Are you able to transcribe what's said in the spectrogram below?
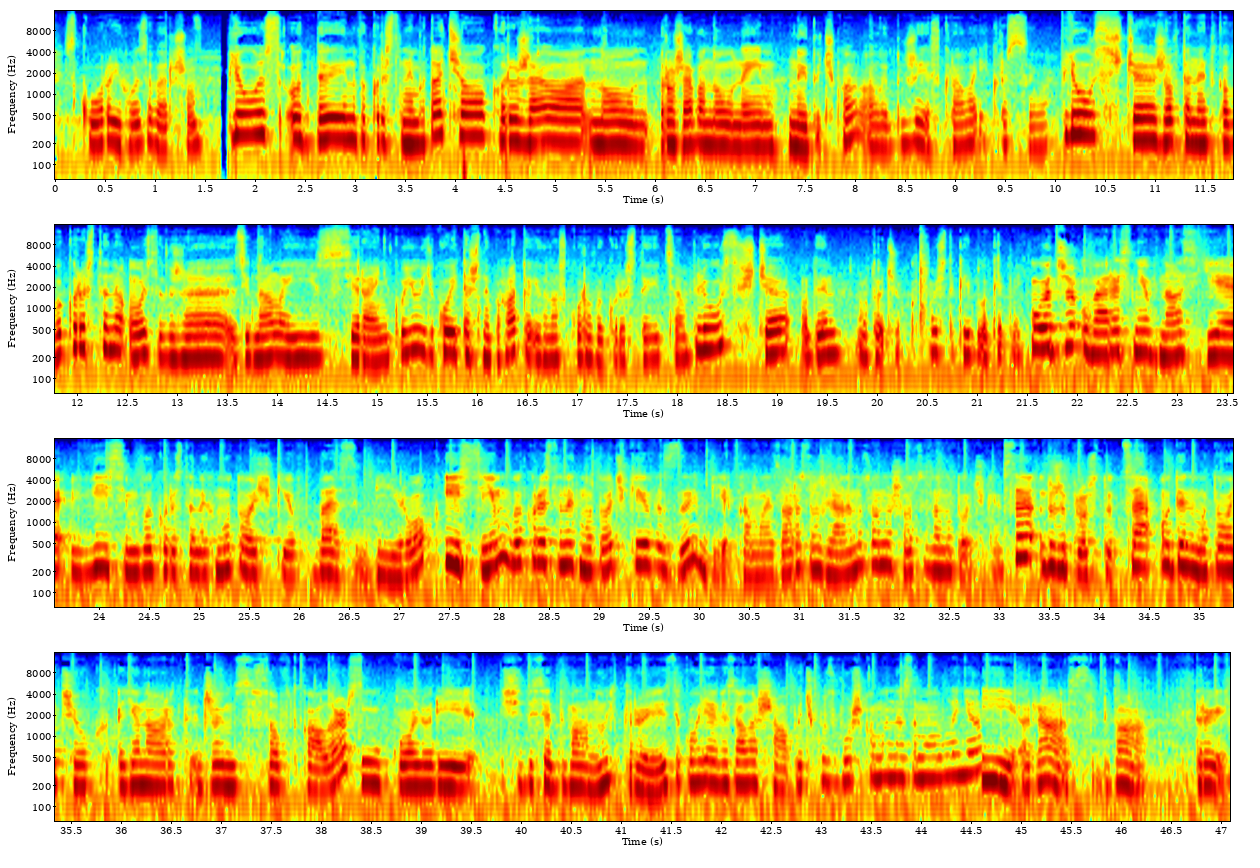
Скоро його завершу. Плюс один використаний моточок, рожева no, рожева no ниточка, але дуже яскрава і красива. Плюс ще жовта нитка використана. Ось вже з'єднала її з сіренькою, якої теж небагато, і вона скоро використається. Плюс ще один моточок. Ось такий блакитний. Отже, у вересні в нас є 8 використаних моточків без бірок і 7 використаних моточків з бірками. Зараз розглянемо з вами, що це за моточки. Все дуже просто. Це один моточок Yanard Jeans Soft Colors у кольорі 6203, з якого я в'язала шапочку з вушками на замовлення. І раз, два, три,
